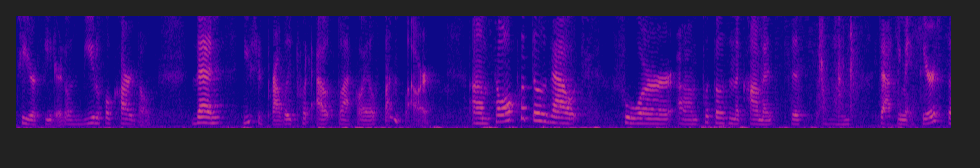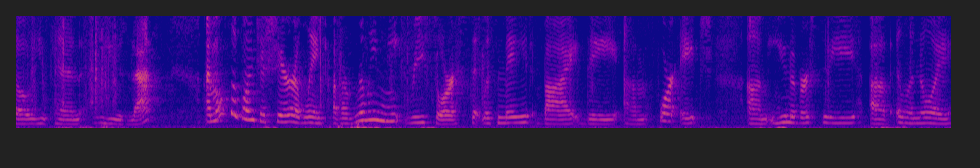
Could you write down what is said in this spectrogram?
to your feeder, those beautiful cardinals, then you should probably put out black oil sunflower. Um, so I'll put those out for, um, put those in the comments this um, document here so you can use that. I'm also going to share a link of a really neat resource that was made by the um, 4-H um, University of Illinois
